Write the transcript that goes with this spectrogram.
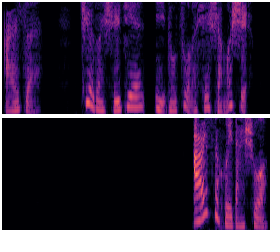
儿子，这段时间你都做了些什么事？”儿子回答说：“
